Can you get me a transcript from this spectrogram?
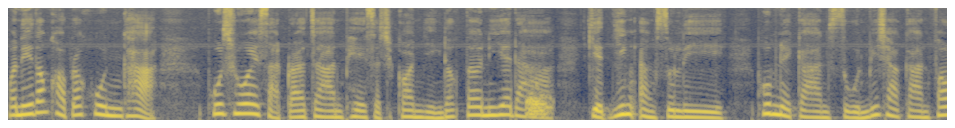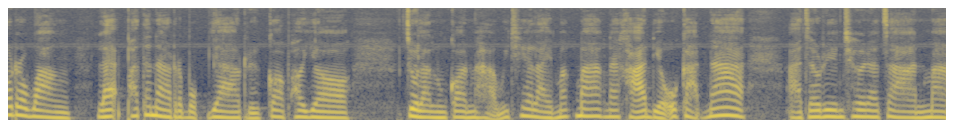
วันนี้ต้องขอบพระคุณค่ะ ผู้ช่วยศาสตราจารย์เภสัชกรหญิง ดร นิยดา เกียรติยิ่งอังสุลี ผู้อำนวยการศูนย์วิชาการเฝ้าระวัง และพัฒนาระบบยาหรือกอพย จุฬาลงกรณ์มหาวิทยาลัยมาก ๆ นะคะ เดี๋ยวโอกาสหน้า อาจจะเรียนเชิญอาจารย์มา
